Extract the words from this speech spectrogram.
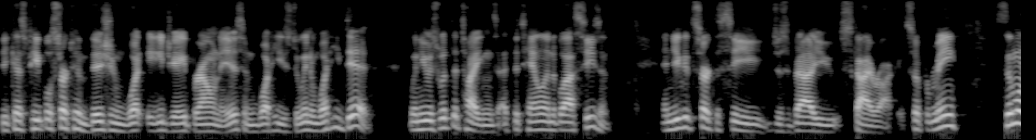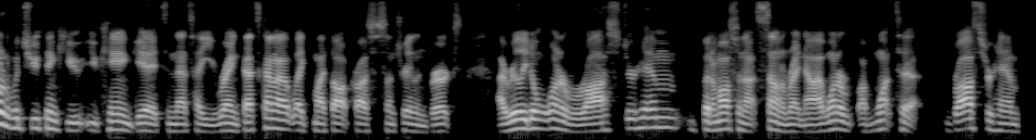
because people start to envision what AJ Brown is and what he's doing and what he did when he was with the Titans at the tail end of last season. And you could start to see just value skyrocket. So for me, similar to what you think you you can get, and that's how you rank. That's kind of like my thought process on Treylon Burks. I really don't want to roster him, but I'm also not selling him right now. I want to I want to roster him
